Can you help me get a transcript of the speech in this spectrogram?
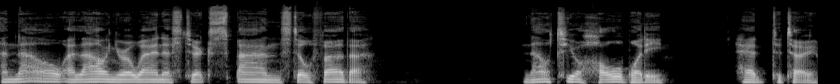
And now allowing your awareness to expand still further. Now to your whole body, head to toe.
